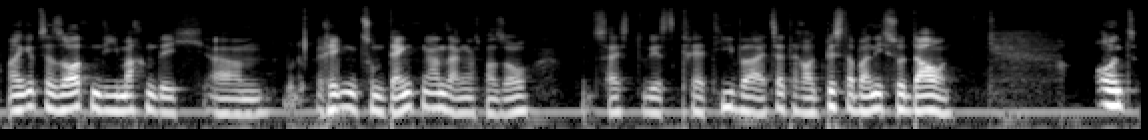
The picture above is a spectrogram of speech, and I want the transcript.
Und dann gibt es ja Sorten, die machen dich, ähm, regen zum Denken an, sagen wir es mal so. Das heißt, du wirst kreativer etc. und bist aber nicht so down. Und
